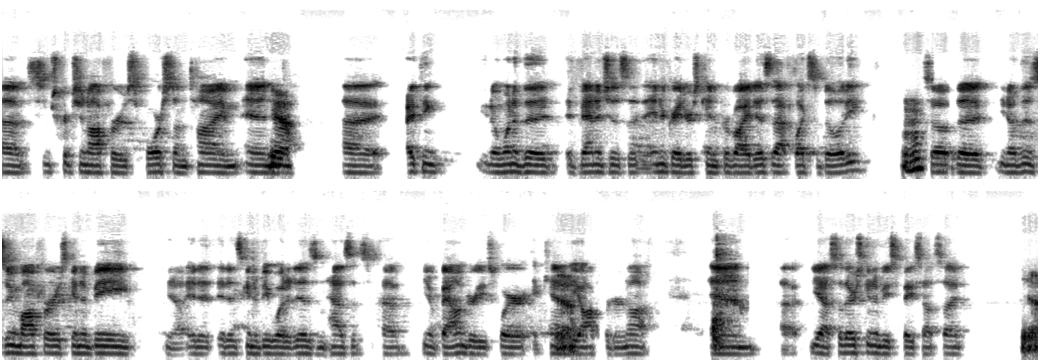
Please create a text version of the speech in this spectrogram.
uh, subscription offers for some time, and yeah. uh, I think you know one of the advantages that the integrators can provide is that flexibility. Mm-hmm. So the you know the Zoom offer is going to be you know it it is going to be what it is and has its uh, you know boundaries where it can yeah. be offered or not. And uh, yeah, so there's going to be space outside. Yeah.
